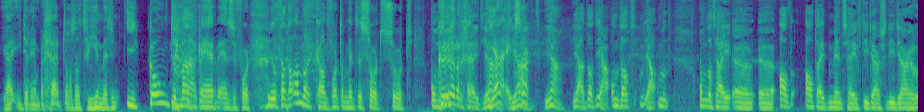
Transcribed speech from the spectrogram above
ja, iedereen begrijpt toch dat we hier met een icoon te maken hebben enzovoort. Van de andere kant wordt er met een soort, soort Omzichtigheid, ja. Ja, exact. Ja, ja, ja, dat, ja omdat... Ja, omdat omdat hij uh, uh, al, altijd mensen heeft die daar, die daar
